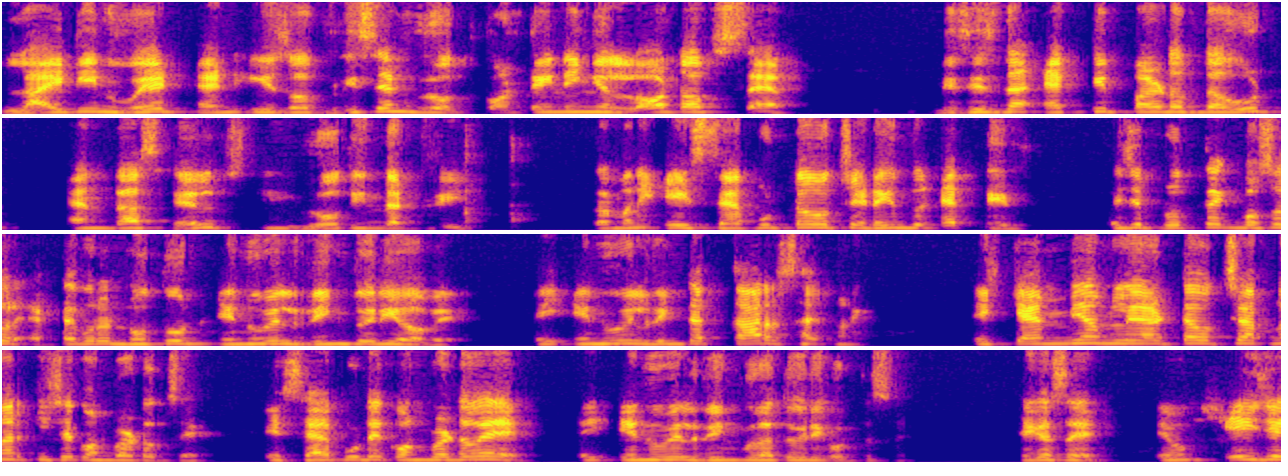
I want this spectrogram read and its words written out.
light in weight and is of recent growth containing a lot of sap this is the active part of the wood and thus helps in growth in the tree তার মানে এই স্যাপুডটা হচ্ছে এটা কিন্তু অ্যাক্টিভ এই যে প্রত্যেক বছর একটা করে নতুন এনুয়েল রিং তৈরি হবে। এই এনুয়েল রিংটা কার মানে এই ক্যাম্বিয়াম লেয়ারটা হচ্ছে আপনার কিসে কনভার্ট হচ্ছে? এই স্যাপুডে কনভার্ট হয়ে এই এনুয়েল রিংগুলা তৈরি করতেছে। ঠিক আছে? এবং এই যে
